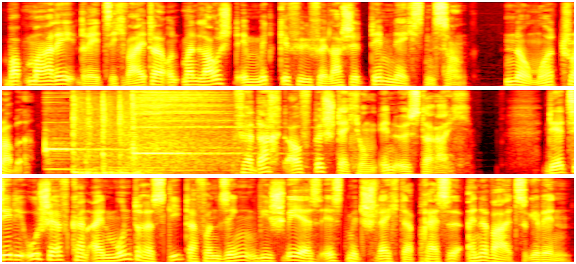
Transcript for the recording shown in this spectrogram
Bob Marley dreht sich weiter und man lauscht im Mitgefühl für Laschet dem nächsten Song. No More Trouble. Verdacht auf Bestechung in Österreich. Der CDU-Chef kann ein munteres Lied davon singen, wie schwer es ist, mit schlechter Presse eine Wahl zu gewinnen.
